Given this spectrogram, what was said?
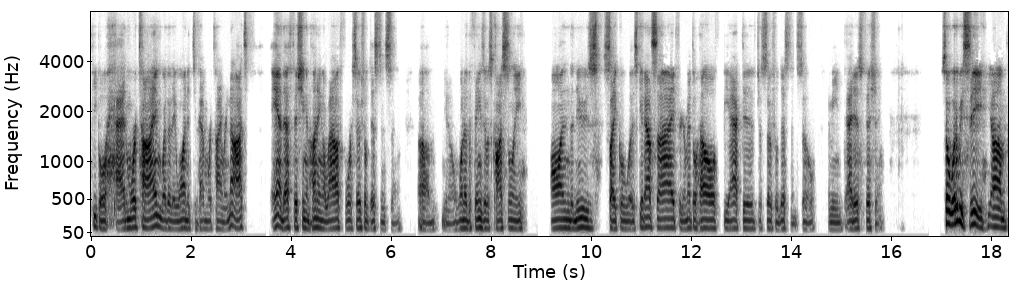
people had more time, whether they wanted to have more time or not, and that fishing and hunting allowed for social distancing. Um, you know, one of the things that was constantly on the news cycle was get outside for your mental health, be active, just social distance. So, I mean, that is fishing. So, what do we see? Um,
